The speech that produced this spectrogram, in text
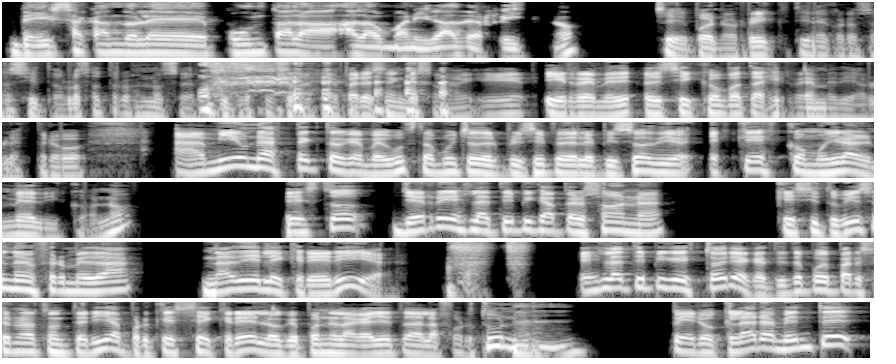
de ir sacándole punta a la, a la humanidad de Rick, ¿no? Sí, bueno, Rick tiene corazoncito. Los otros no sé. Los otros personajes me parecen que son irremedi psicópatas irremediables. Pero a mí un aspecto que me gusta mucho del principio del episodio es que es como ir al médico, ¿no? Esto, Jerry es la típica persona que si tuviese una enfermedad, nadie le creería. Es la típica historia que a ti te puede parecer una tontería porque se cree lo que pone la galleta de la fortuna. Pero claramente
